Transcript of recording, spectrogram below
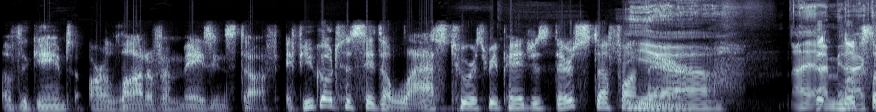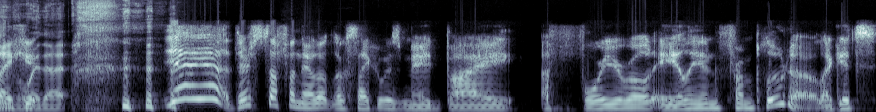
of the games are a lot of amazing stuff. If you go to say the last two or three pages, there's stuff on there. yeah. I, I mean, looks I like it- that. Yeah, yeah. There's stuff on there that looks like it was made by a four-year-old alien from Pluto. Like it's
